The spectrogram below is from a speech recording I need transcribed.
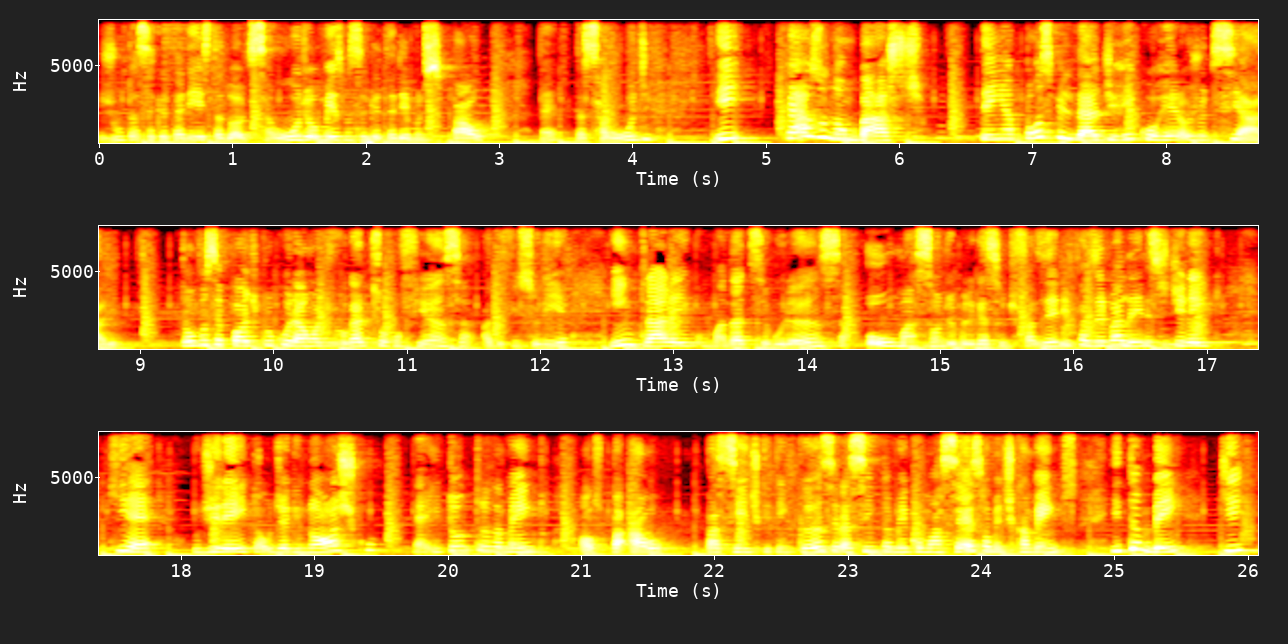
junto à Secretaria Estadual de Saúde, ou mesmo à Secretaria Municipal né, da Saúde. E caso não baste, tem a possibilidade de recorrer ao judiciário. Então você pode procurar um advogado de sua confiança, a defensoria, e entrar aí com mandado de segurança ou uma ação de obrigação de fazer e fazer valer esse direito, que é o direito ao diagnóstico né, e todo tratamento ao, ao paciente que tem câncer, assim também como acesso a medicamentos e também que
